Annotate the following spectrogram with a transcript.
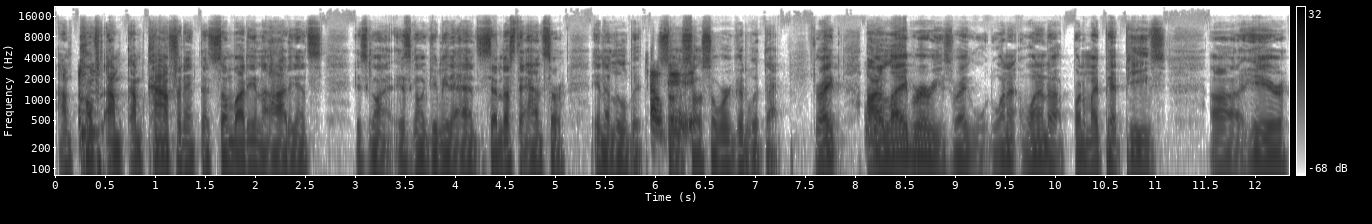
I'm comf- I'm I'm confident that somebody in the audience is going is going to give me the answer, send us the answer in a little bit. Oh, so so so we're good with that, right? Our libraries, right? One of, one of the one of my pet peeves uh, here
